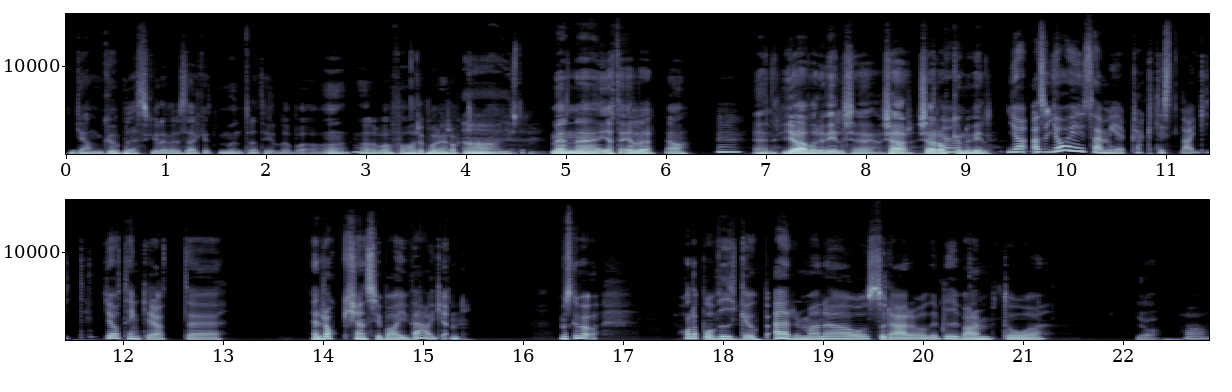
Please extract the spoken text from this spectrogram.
gamgubbe skulle väl säkert muntra till och bara, "Mm, varför har du på dig en rock? Ja, ah, just det. Men, eh, jag, eller ja, Mm. jag gör vad du vill, jag. Kör, kör rock Ja. om du vill. Ja, alltså jag är så här mer praktiskt lagd. Jag tänker att eh, en rock känns ju bara i vägen. Man ska vara, hålla på och vika upp ärmarna och sådär och det blir varmt och... Ja. Ja.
